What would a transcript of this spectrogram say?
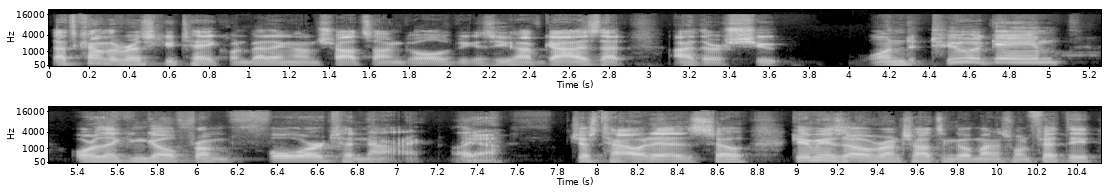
that's kind of the risk you take when betting on shots on goals because you have guys that either shoot one to two a game or they can go from four to nine. Like Yeah. just how it is. So give me his over on shots on goal minus 150.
